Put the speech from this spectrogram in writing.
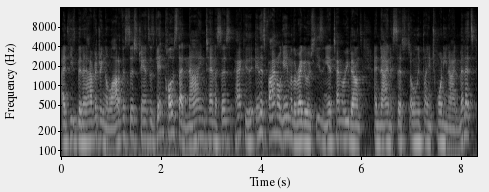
him. He's been averaging a lot of assist chances, getting close to that 9, 10 assists. Heck, in his final game of the regular season, he had 10 rebounds and 9 assists, only playing 29 minutes.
